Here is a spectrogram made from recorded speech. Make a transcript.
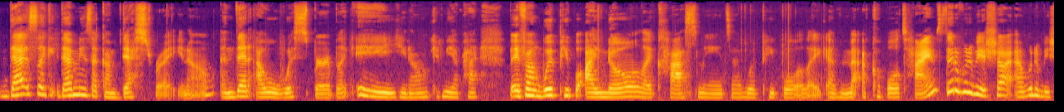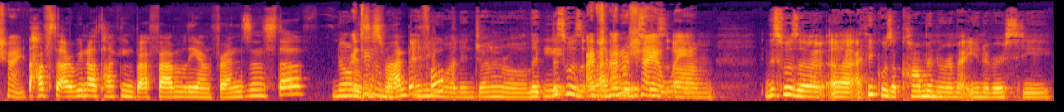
that's like that means like I'm desperate, you know. And then I will whisper like, "Hey, you know, give me a pad." But if I'm with people I know, like classmates, I'm with people like I've met a couple of times, then it wouldn't be a shy. I wouldn't be shy. Hafsa, are we not talking about family and friends and stuff? No, I'm Is this about random folk? anyone in general. Like this was. I'm- I I don't this shy was, away. Um, this was a uh, I think it was a common room at university.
